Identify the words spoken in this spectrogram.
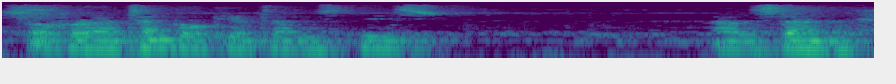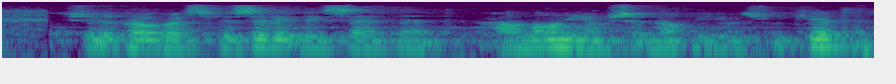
So for our temple kirtans, these are the standard. Srila Prabhupada specifically said that harmonium should not be used for kirtan.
